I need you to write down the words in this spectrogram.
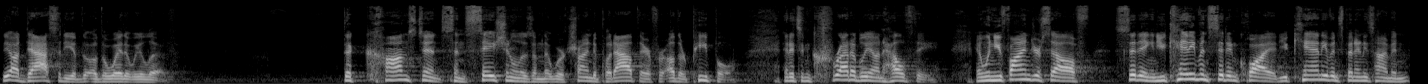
the audacity of the, of the way that we live. the constant sensationalism that we're trying to put out there for other people. And it's incredibly unhealthy. And when you find yourself sitting and you can't even sit in quiet, you can't even spend any time in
